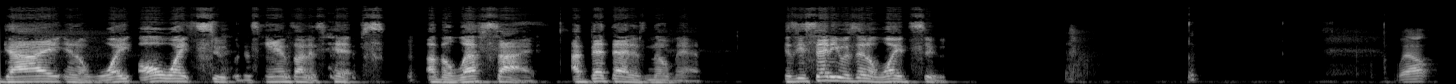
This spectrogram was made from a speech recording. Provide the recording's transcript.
guy in a white all white suit with his hands on his hips on the left side. I bet that is Nomad because he said he was in a white suit. Well,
